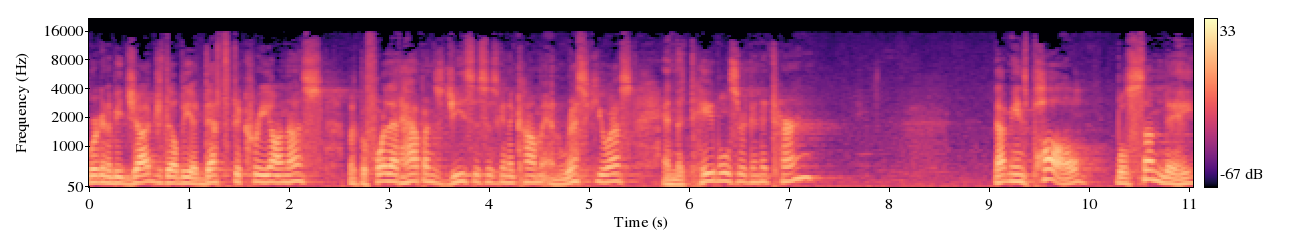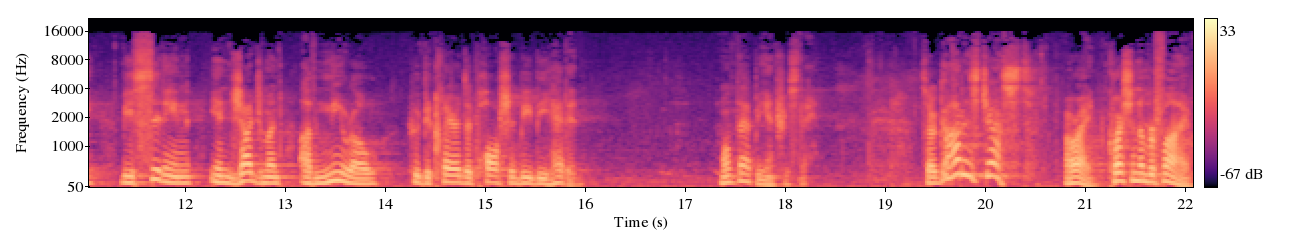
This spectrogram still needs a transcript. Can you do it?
We're going to be judged. There'll be a death decree on us. But before that happens, Jesus is going to come and rescue us, and the tables are going to turn. That means Paul will someday be sitting in judgment of Nero, who declared that Paul should be beheaded. Won't that be interesting? So God is just. All right, question number five.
